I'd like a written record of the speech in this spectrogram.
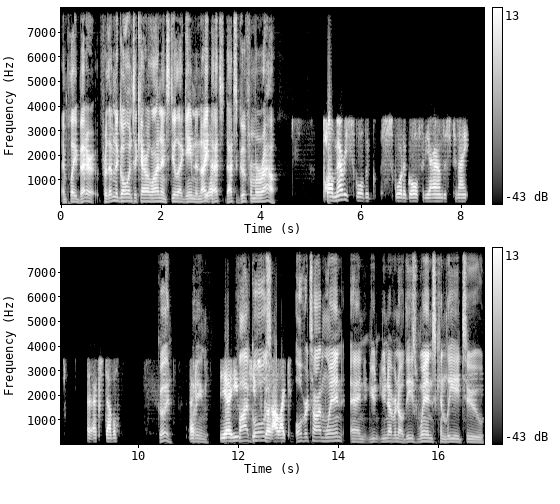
and play better. For them to go into Carolina and steal that game tonight, Yeah. that's that's good for morale. Palmieri scored a, scored a goal for the Islanders tonight. Ex Devil. Good. I mean, Yeah, he, five he's goals, good. I like him. overtime win, and you you never know. These wins can lead to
